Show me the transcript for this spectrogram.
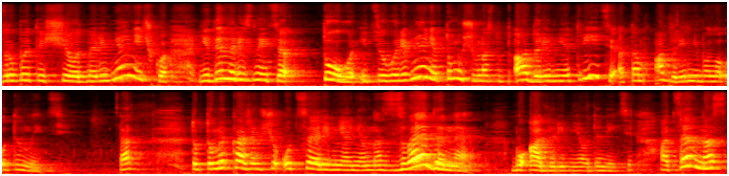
зробити ще одне рівняннячко. Єдина різниця того і цього рівняння в тому, що в нас тут А дорівнює трійці, а там А дорівнювало одиниці. Так? Тобто ми кажемо, що оце рівняння в нас зведене, бо А дорівнює одиниці, а це в нас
